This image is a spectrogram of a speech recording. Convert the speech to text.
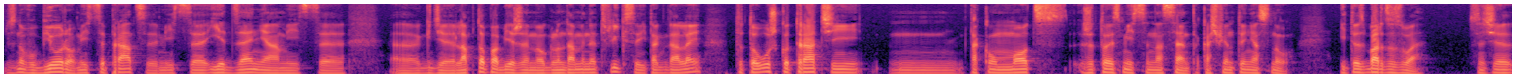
znowu biuro, miejsce pracy, miejsce jedzenia, miejsce gdzie laptopa bierzemy, oglądamy Netflixy i tak dalej, to to łóżko traci mm, taką moc, że to jest miejsce na sen, taka świątynia snu. I to jest bardzo złe. W sensie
